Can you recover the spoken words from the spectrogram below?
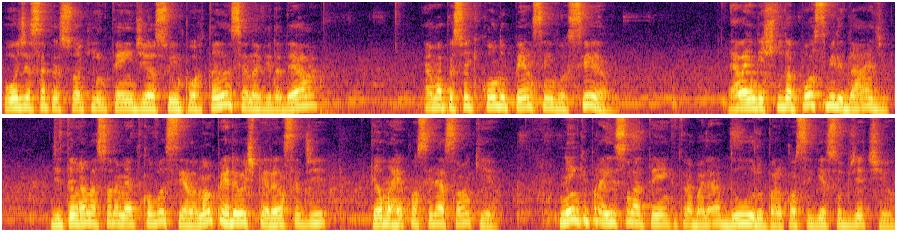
Hoje, essa pessoa que entende a sua importância na vida dela é uma pessoa que, quando pensa em você, ela ainda estuda a possibilidade de ter um relacionamento com você. Ela não perdeu a esperança de ter uma reconciliação aqui. Nem que para isso ela tenha que trabalhar duro para conseguir esse objetivo.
